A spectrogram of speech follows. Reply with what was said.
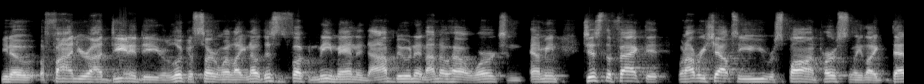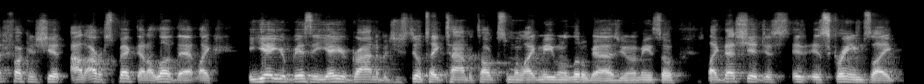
you know, find your identity or look a certain way. Like, no, this is fucking me, man, and I'm doing it. And I know how it works. And I mean, just the fact that when I reach out to you, you respond personally. Like that fucking shit. I, I respect that. I love that. Like, yeah, you're busy. Yeah, you're grinding, but you still take time to talk to someone like me, one of the little guys. You know what I mean? So, like that shit just it, it screams like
